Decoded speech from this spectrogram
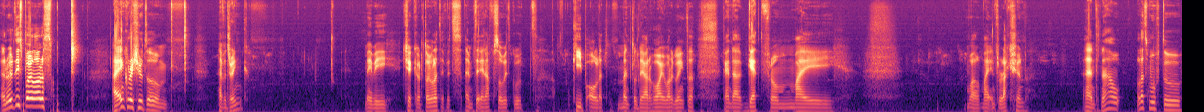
And with these spoilers, I encourage you to um, have a drink. Maybe check your toilet if it's empty enough so it could keep all that mental DRY we're going to kinda get from my well my introduction and now let's move to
